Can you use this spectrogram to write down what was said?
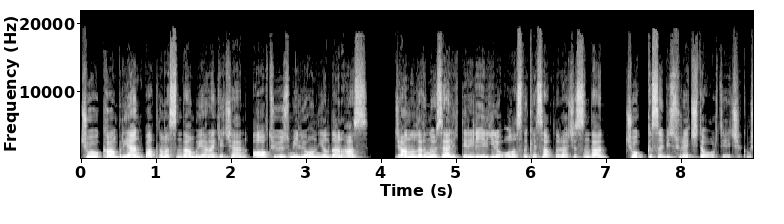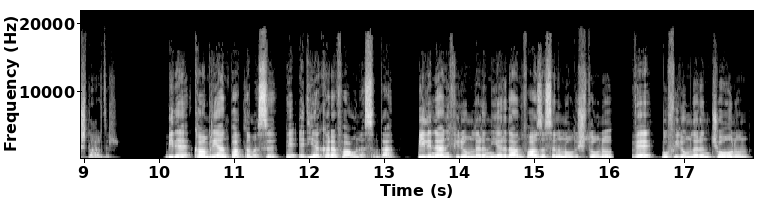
çoğu Kambriyen patlamasından bu yana geçen 600 milyon yıldan az, canlıların özellikleriyle ilgili olasılık hesapları açısından çok kısa bir süreçte ortaya çıkmışlardır. Bir de Kambriyen patlaması ve Ediacara faunasında bilinen filmların yarıdan fazlasının oluştuğunu ve bu filmların çoğunun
